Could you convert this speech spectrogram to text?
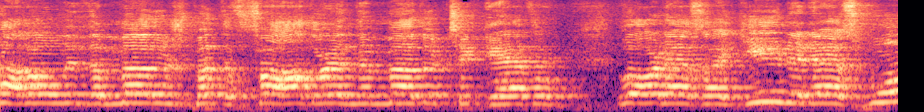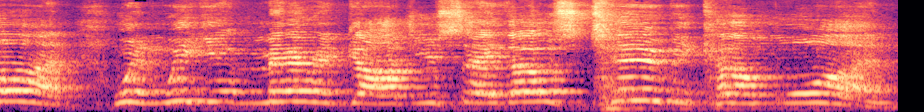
Not only the mothers, but the father and the mother together. Lord, as a unit, as one. When we get married, God, you say those two become one.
